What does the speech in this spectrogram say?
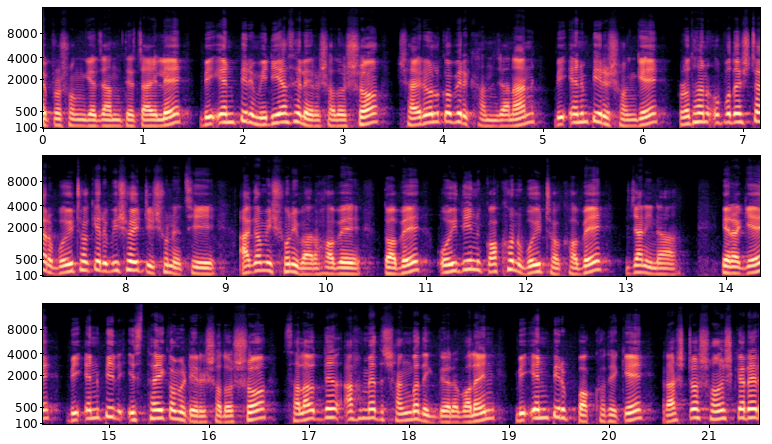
এ প্রসঙ্গে জানতে চাইলে বিএনপির মিডিয়া সেলের সদস্য সাইরুল কবির খান জানান, বিএনপির সঙ্গে প্রধান উপদেষ্টার বৈঠকের বিষয়টি শুনেছি, আগামী শনিবার হবে। তবে ওই দিন কখন বৈঠক হবে জানি না। এর আগে বিএনপির স্থায়ী কমিটির সদস্য সালাউদ্দিন আহমেদ সাংবাদিকদের বলেন, বিএনপির পক্ষ থেকে রাষ্ট্র সংস্কারের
